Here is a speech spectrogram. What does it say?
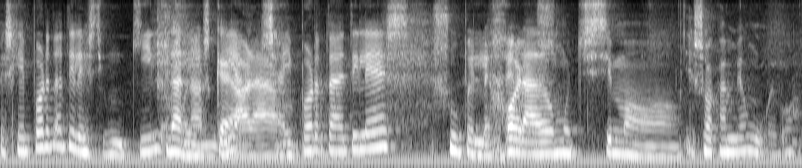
Pero es que hay portátiles de un kilo. No, no, es que ahora O sea, hay portátiles súper mejorado muchísimo. Eso ha cambiado un huevo.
